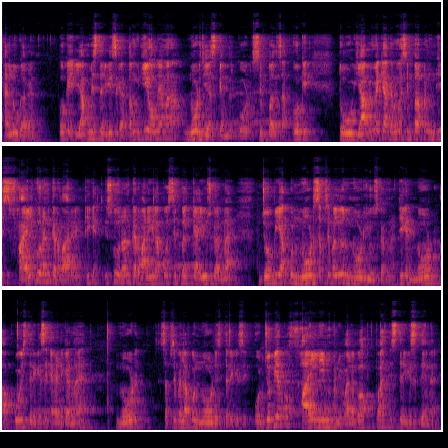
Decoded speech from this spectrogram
हेलो गगन। ओके यहाँ पे इस तरीके से करता हूँ, ये हो गया हमारा नोट जीएस के अंदर कोड सिंपल सा। ओके तो यहाँ पे मैं क्या करूँगा सिंपल अपन इस फ़ाइल को रन करवा रहे हैं, ठीक है? इसको रन करवाने के लिए आपको सिंपल क्या यूज़ करना है, जो भी आपको नोड सबसे पहले तो नोड यूज़ करना है, ठीक है? नोड आपको इस तरीके से ऐड करना है नोड सबसे पहले आपको नोड इस तरीके से, और जो भी आपको फ़ाइल नेम होने वाला है, वो आपके पास इस तरीके से देना है।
